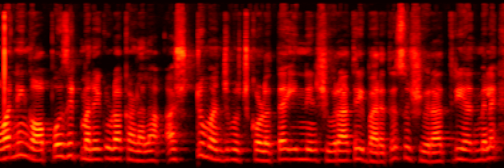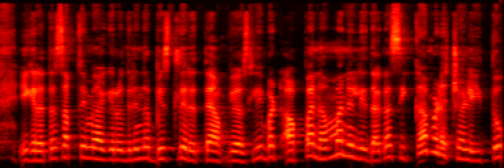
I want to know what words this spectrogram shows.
ಮಾರ್ನಿಂಗ್ ಆಪೋಸಿಟ್ ಮನೆ ಕೂಡ ಕಾಣಲ್ಲ. ಅಷ್ಟು ಮಂಜು ಮುಚ್ಕೊಳ್ಳುತ್ತೆ. ಇನ್ನೇನು ಶಿವರಾತ್ರಿ ಬರುತ್ತೆ. ಸೊ ಶಿವರಾತ್ರಿ ಆದಮೇಲೆ ಈಗ ರಥಸಪ್ತಮಿ ಆಗಿರೋದ್ರಿಂದ ಬಿಸಿಲಿರುತ್ತೆ ಅಬ್ವಿಯಸ್ಲಿ ಬಟ್ ಅಪ್ಪ ನಮ್ಮ ಮನೇಲಿದ್ದಾಗ ಸಿಕ್ಕಾಪಡೆ ಚಳಿ ಇತ್ತು.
